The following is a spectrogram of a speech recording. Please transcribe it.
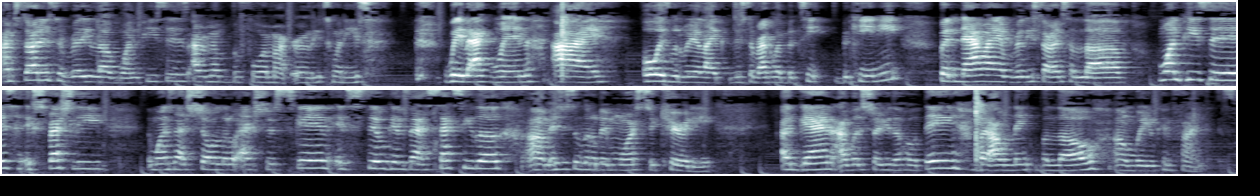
I'm starting to really love one pieces. I remember before my early 20s, way back when I always would wear like just a regular bikini, but now I am really starting to love one pieces, especially the ones that show a little extra skin. It still gives that sexy look. Um, it's just a little bit more security. Again, I would show you the whole thing, but I will link below um, where you can find this.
